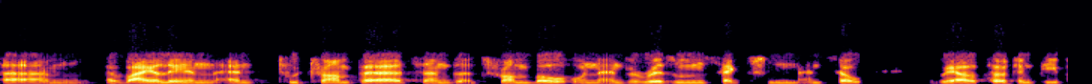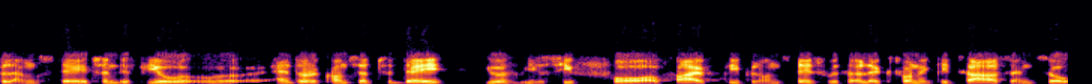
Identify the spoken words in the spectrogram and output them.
um, a violin and two trumpets and a trombone and a rhythm section. And so we are 13 people on stage. And if you uh, enter a concert today, you, have, you see four or five people on stage with electronic guitars. And so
